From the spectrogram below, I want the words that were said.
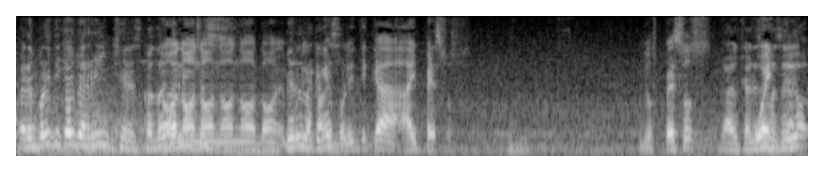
pero en política hay berrinches. Cuando No, no, berrinches, no, no, no, no. En la política, en política hay pesos. Los pesos La alcaldesa, de. Manzanillo,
